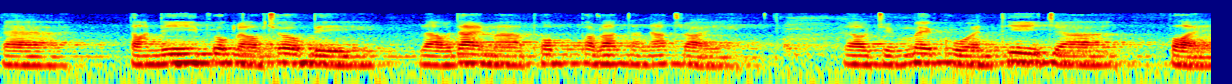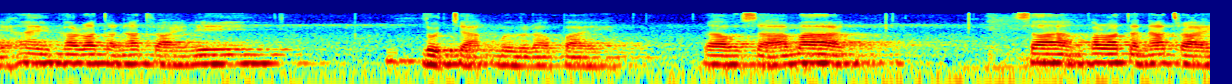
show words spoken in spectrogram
แต่ตอนนี้พวกเราโชคดี เราได้มาพบพระรัตนตรัย เราจึงไม่ควรที่จะปล่อยให้พระรัตนตรัยนี้ หลุดจากมือเราไป เราสามารถสร้างพระรัตนตรัย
